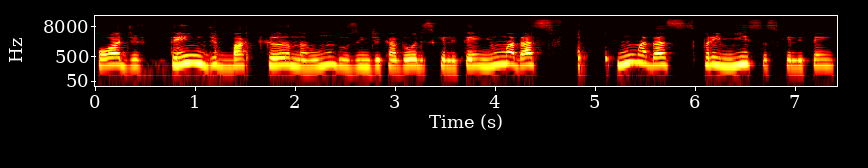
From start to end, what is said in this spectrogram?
pode tem de bacana? Um dos indicadores que ele tem, uma das uma das premissas que ele tem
